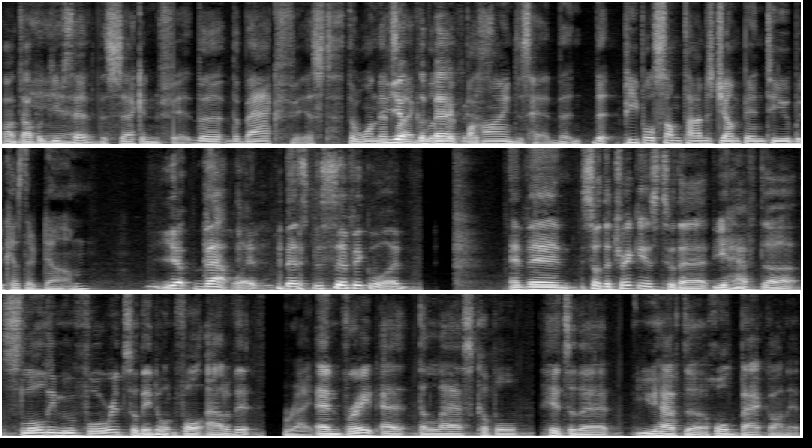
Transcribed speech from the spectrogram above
on top of Gief's Yeah, head. The second fist, the the back fist, the one that's Yep, like a little bit fist. behind his head that that people sometimes jump into because they're dumb. Yep, that one. That specific one. And then, so the trick is to that you have to slowly move forward so they don't fall out of it. Right. And right at the last couple hits of that, you have to hold back on it.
